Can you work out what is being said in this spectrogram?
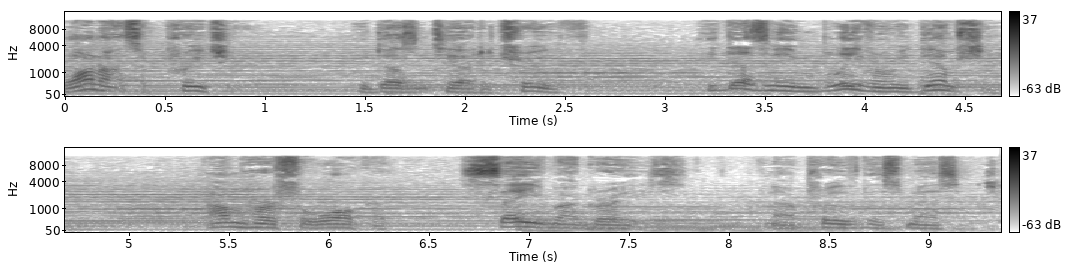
Warnock's a preacher who doesn't tell the truth. He doesn't even believe in redemption. I'm Herschel Walker, saved by grace, and I approve this message.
